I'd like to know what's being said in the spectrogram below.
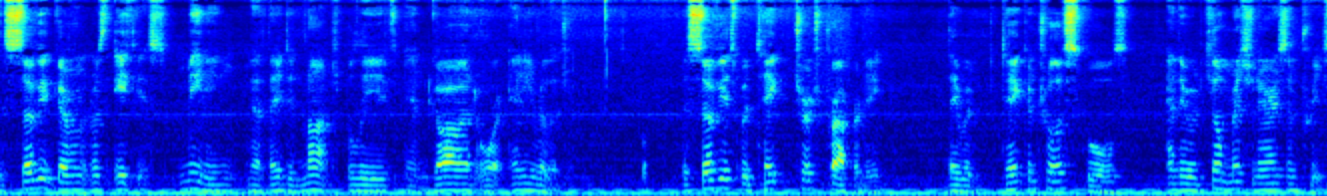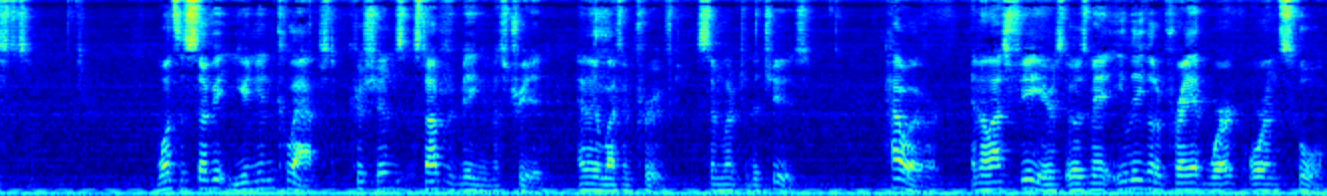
The Soviet government was atheist, meaning that they did not believe in God or any religion. The Soviets would take church property, they would take control of schools, and they would kill missionaries and priests. Once the Soviet Union collapsed, Christians stopped being mistreated and their life improved, similar to the Jews. However, in the last few years, it was made illegal to pray at work or in school,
